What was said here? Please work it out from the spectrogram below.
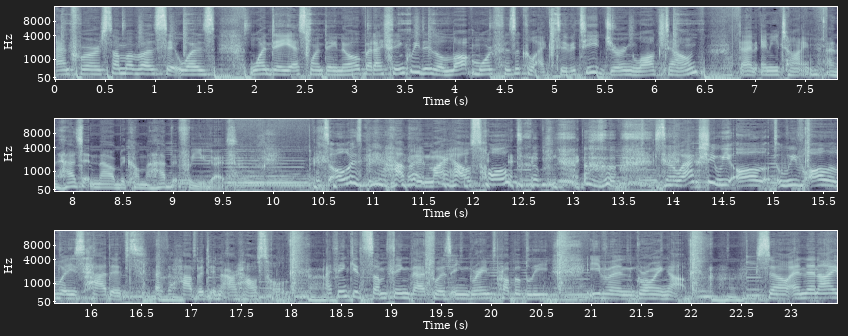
And for some of us it was one day yes, one day no, but I think we did a lot more physical activity during lockdown than any time. And has it now become a habit for you guys? It's always been a habit in my household. so actually, we all we've always had it as a habit in our household. I think it's something that was ingrained probably even growing up. So and then I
